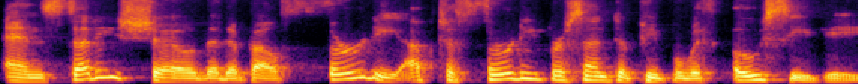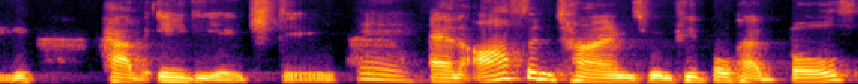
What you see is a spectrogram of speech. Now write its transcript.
And studies show that about 30, up to 30% of people with OCD have ADHD. Mm. And oftentimes, when people have both,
